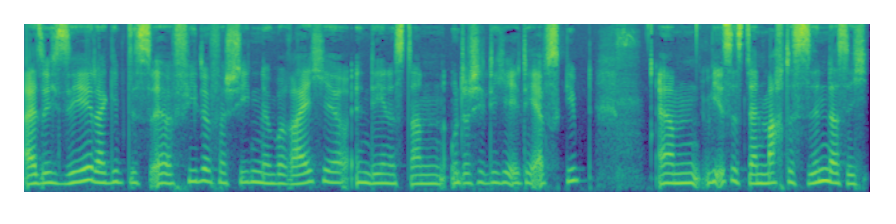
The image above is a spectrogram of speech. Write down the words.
Also ich sehe, da gibt es äh, viele verschiedene Bereiche, in denen es dann unterschiedliche ETFs gibt. Ähm, wie ist es denn? Macht es Sinn, dass ich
